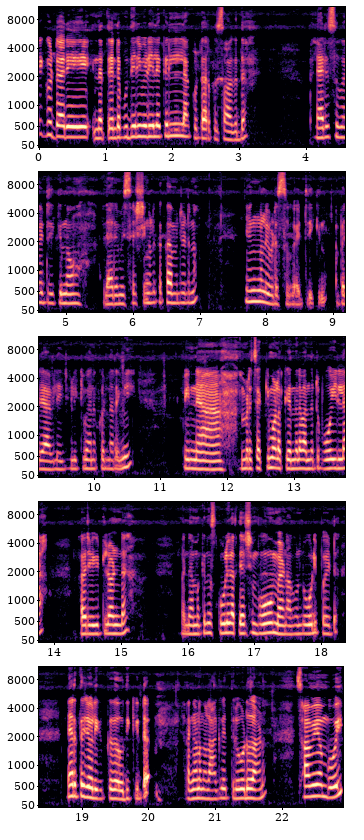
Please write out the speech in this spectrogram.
കൂട്ടുകാരെ ഇന്നത്തെ എന്റെ പുതിയൊരു വീഡിയോയിലേക്ക് എല്ലാ കൂട്ടുകാർക്കും സ്വാഗതം. എല്ലാവരും സുഖമായിട്ടിരിക്കുന്നു? എല്ലാവരും വിശേഷങ്ങളൊക്കെ കമന്റ് ഇടണം ഞങ്ങളിവിടെ സുഖമായിട്ടിരിക്കുന്നു. അപ്പോൾ രാവിലെ ജോലിക്ക് പോകാനൊക്കെ കൊണ്ടിറങ്ങി പിന്നെ നമ്മുടെ ചക്കിമുളക്ക് ഇന്നലെ വന്നിട്ട് പോയില്ല. അവർ വീട്ടിലുണ്ട്. അപ്പം നമുക്കിന്ന് സ്കൂളിൽ അത്യാവശ്യം പോകും വേണം. അതുകൊണ്ട് ഓടിപ്പോയിട്ട് നേരത്തെ ജോലിക്ക് ഒതുക്കിയിട്ട് ഇറങ്ങണം എന്നുള്ള ആഗ്രഹത്തിലോടുകയാണ് സമയം പോയി.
